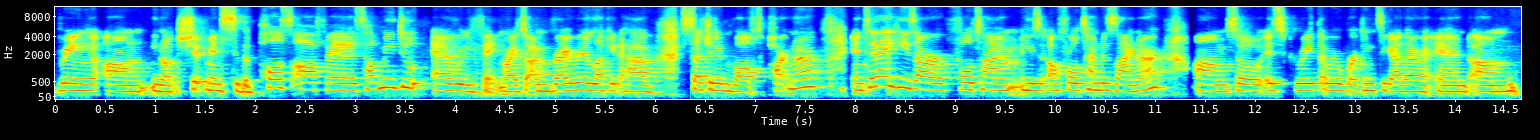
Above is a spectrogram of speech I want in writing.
bring, um, you know, shipments to the post office, helping me do everything, right? So I'm very, very lucky to have such an involved partner. And today he's our full time, he's a full time designer. Um, so it's great that we're working together and, um,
